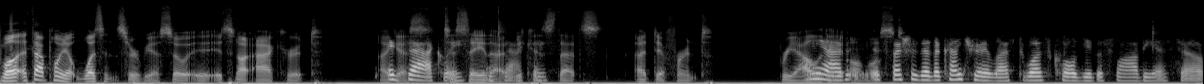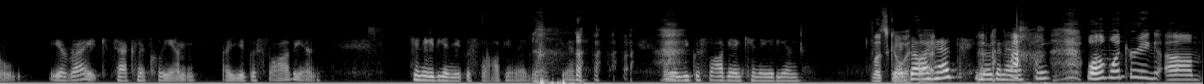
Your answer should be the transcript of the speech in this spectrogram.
Well, at that point, it wasn't Serbia, so it, it's not accurate, I Exactly, guess, to say that exactly. because that's a different reality yeah, almost. especially that the country I left was called Yugoslavia. So you're right. Technically, I'm a Yugoslavian, Canadian Yugoslavian, I guess. Yeah, I'm a Yugoslavian Canadian. Let's go Yeah, with go that. ahead. You were going to ask me. well, I'm wondering um,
